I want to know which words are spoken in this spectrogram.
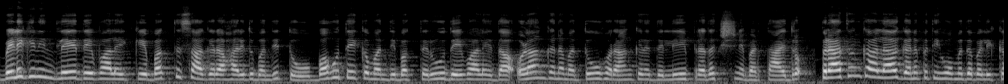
ಬೆಳಗಿನಿಂದಲೇ ದೇವಾಲಯಕ್ಕೆ ಭಕ್ತ ಸಾಗರ ಹರಿದು ಬಂದಿತ್ತು. ಬಹುತೇಕ ಮಂದಿ ಭಕ್ತರು ದೇವಾಲಯದ ಒಳಾಂಗಣ ಮತ್ತು ಹೊರಾಂಗಣದಲ್ಲಿ ಪ್ರದಕ್ಷಿಣೆ ಬರ್ತಾ ಇದ್ರು. ಪ್ರಾತಃಕಾಲ ಗಣಪತಿ ಹೋಮದ ಬಳಿಕ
